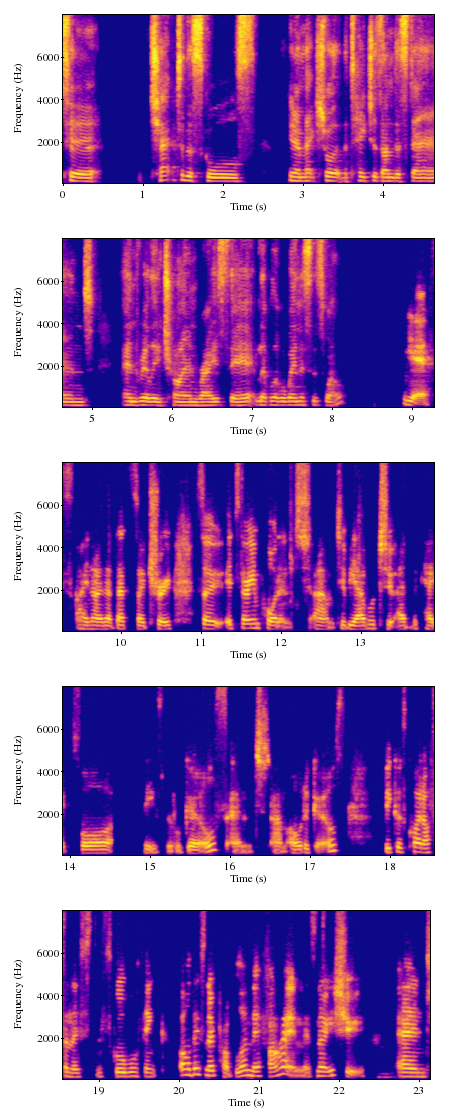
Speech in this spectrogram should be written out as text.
to chat to the schools, you know, make sure that the teachers understand and really try and raise their level of awareness as well? Yes, I know that that's so true. So it's very important um, to be able to advocate for these little girls and um, older girls because quite often this, the school will think, oh, there's no problem, they're fine, there's no issue. Mm. And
